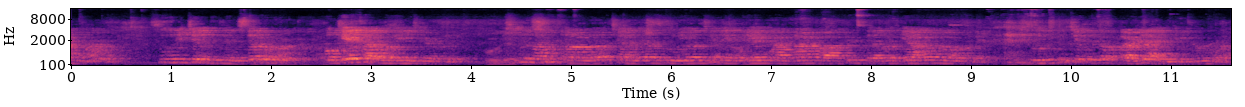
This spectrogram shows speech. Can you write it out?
సూట్ పెట్టాలంట సూర్య చంద్రుడు ఇద్దరు ఒకేసారి ఉదయించినట్టు విష్ణు సంవత్సరంలో చంద్ర సూర్యోదయం ఒకే కారణాల వాటి జ్ఞానంలో ఉంటాయి సూర్యుడు చంద్రుడు కళ్ళు ఆయన కూడా.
